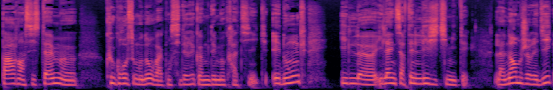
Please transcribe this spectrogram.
par un système que grosso modo on va considérer comme démocratique. Et donc, euh, il, a une certaine légitimité. La norme juridique,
